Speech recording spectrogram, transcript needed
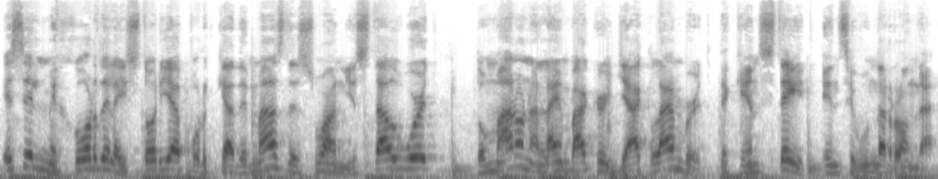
es el mejor de la historia porque además de Swan y Stalwart, tomaron al linebacker Jack Lambert de Kent State en segunda ronda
